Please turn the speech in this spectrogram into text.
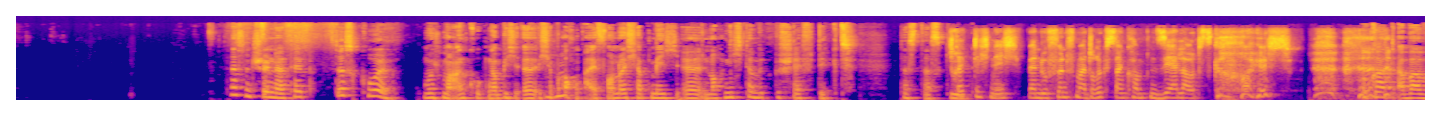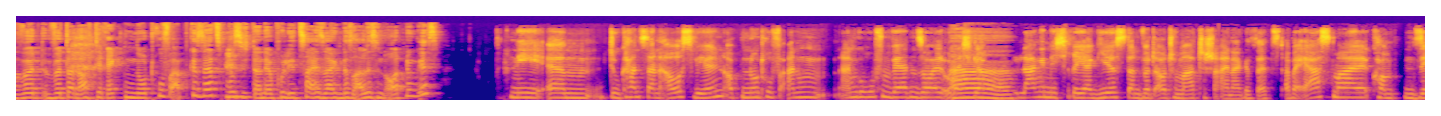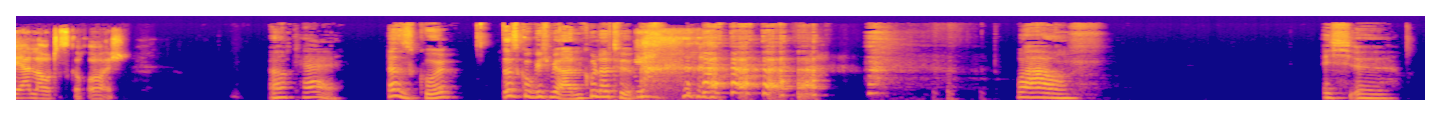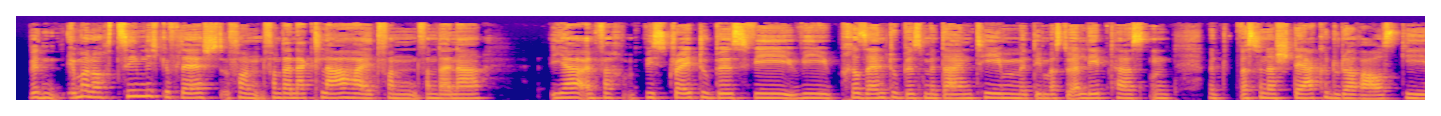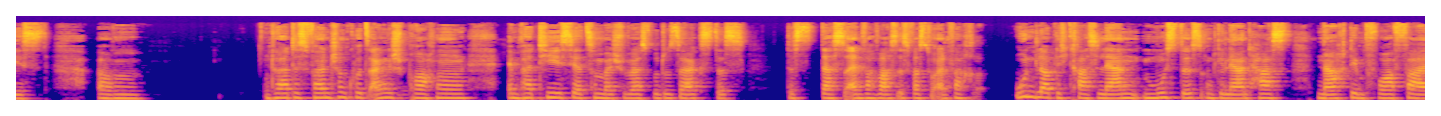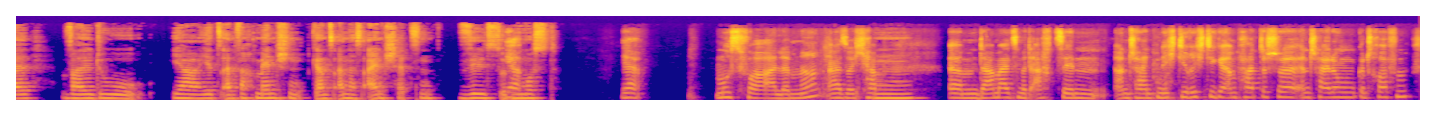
Das ist ein schöner Tipp. Das ist cool. Muss ich mal angucken. Hab ich äh, ich mhm. habe auch ein iPhone, ich habe mich äh, noch nicht damit beschäftigt, dass das geht. Schreck dich nicht. Wenn du fünfmal drückst, dann kommt ein sehr lautes Geräusch. Oh Gott, aber wird, wird dann auch direkt ein Notruf abgesetzt? Muss ich dann der Polizei sagen, dass alles in Ordnung ist? Nee, ähm, du kannst dann auswählen, ob ein Notruf an, angerufen werden soll oder ah. ich glaube, wenn du lange nicht reagierst, dann wird automatisch einer gesetzt. Aber erstmal kommt ein sehr lautes Geräusch. Okay. Das ist cool. Das gucke ich mir an. Cooler Tipp. Ja. wow. Ich äh, bin immer noch ziemlich geflasht von, von deiner Klarheit, von, von deiner ja, einfach wie straight du bist, wie, wie präsent du bist mit deinem Themen, mit dem, was du erlebt hast und mit was für einer Stärke du da rausgehst. Ähm, du hattest vorhin schon kurz angesprochen, Empathie ist ja zum Beispiel was, wo du sagst, dass, dass das einfach was ist, was du einfach unglaublich krass lernen musstest und gelernt hast nach dem Vorfall, weil du ja jetzt einfach Menschen ganz anders einschätzen willst und ja. musst. Ja, muss vor allem, ne? Also ich habe mhm. ähm, damals mit 18 anscheinend nicht die richtige empathische Entscheidung getroffen.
